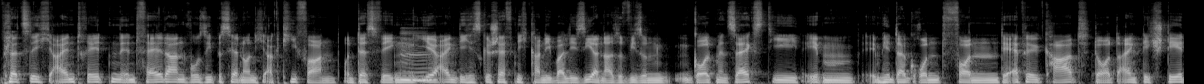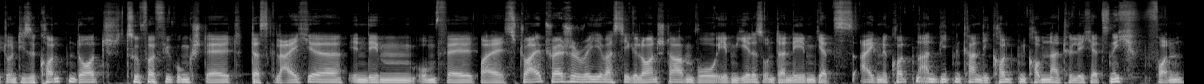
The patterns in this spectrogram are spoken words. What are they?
plötzlich eintreten in Feldern, wo sie bisher noch nicht aktiv waren und deswegen mhm. ihr eigentliches Geschäft nicht kannibalisieren. Also wie so ein Goldman Sachs, die eben im Hintergrund von der Apple Card dort eigentlich steht und diese Konten dort zur Verfügung stellt. Das gleiche in dem Umfeld bei Stripe Treasury, was sie gelauncht haben, wo eben jedes Unternehmen jetzt eigene Konten anbieten kann. Die Konten kommen natürlich jetzt nicht von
